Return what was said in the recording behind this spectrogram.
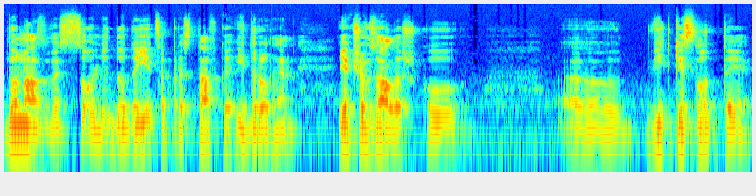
до назви солі додається приставка гідроген. Якщо в залишку е, від кислоти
